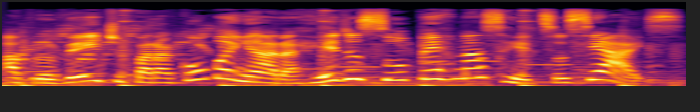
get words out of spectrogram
Aproveite para acompanhar a Rede Super nas redes sociais.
